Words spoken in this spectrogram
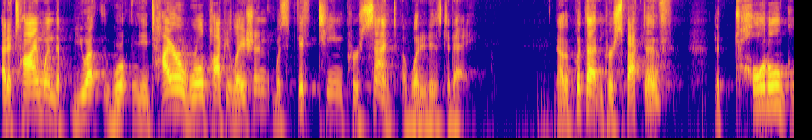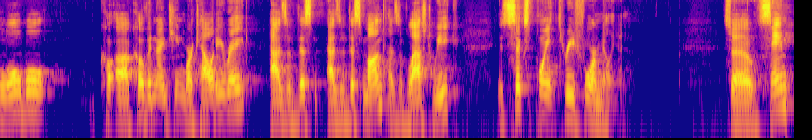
at a time when the, US, the entire world population was 15% of what it is today. Now, to put that in perspective, the total global uh, COVID 19 mortality rate as of, this, as of this month, as of last week, is 6.34 million. So, same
